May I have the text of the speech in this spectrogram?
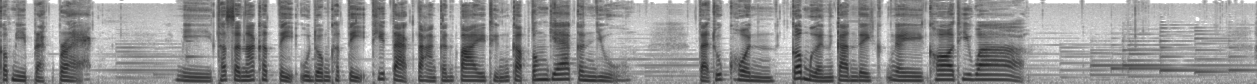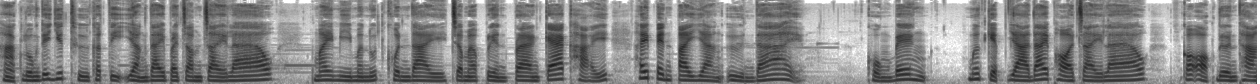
ก็มีแปลกๆ มีทัศนคติอุดมคติที่แตกต่างกันไปถึงกับต้องแยกกันอยู่ แต่ทุกคนก็เหมือนกันในในข้อที่ว่า หากหลวงได้ยึดถือคติอย่างใดประจำใจแล้ว ไม่มีมนุษย์คนใดจะมาเปลี่ยนแปลงแก้ไขให้เป็นไปอย่างอื่นได้คงเบ้งเมื่อเก็บยาได้พอใจแล้ว ก็ออกเดินทาง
